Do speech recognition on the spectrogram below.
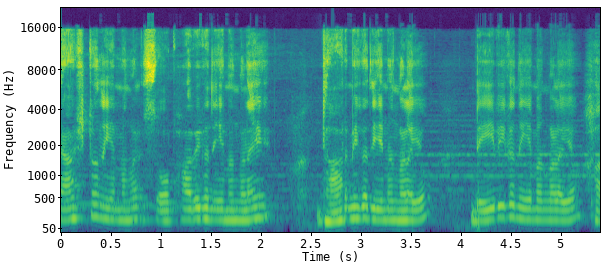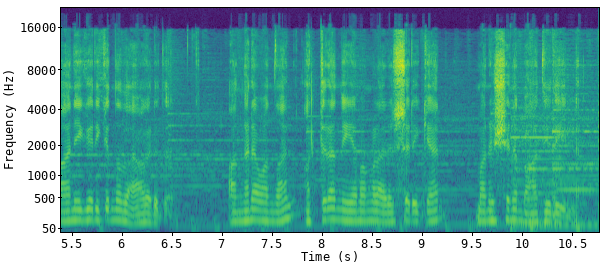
രാഷ്ട്ര നിയമങ്ങൾ സ്വാഭാവിക നിയമങ്ങളെയോ ധാർമ്മിക നിയമങ്ങളെയോ ദൈവിക നിയമങ്ങളെയോ ഹാനികരിക്കുന്നതാകരുത്. അങ്ങനെ വന്നാൽ അത്തരം നിയമങ്ങൾ അനുസരിക്കാൻ മനുഷ്യന് ബാധ്യതയില്ല.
